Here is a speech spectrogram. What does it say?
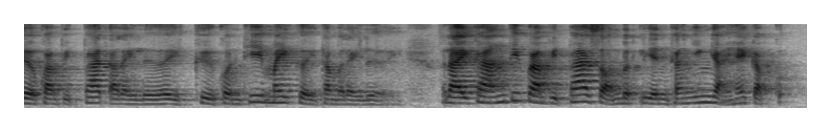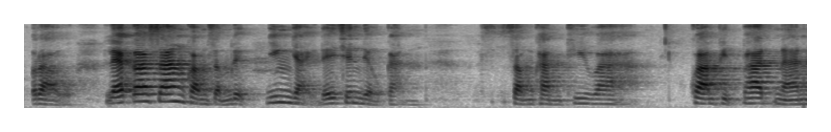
เจอความผิดพลาดอะไรเลย คือคนที่ไม่เคยทำอะไรเลย หลายครั้งที่ความผิดพลาดสอนบทเรียนครั้งยิ่งใหญ่ให้กับเรา และก็สร้างความสำเร็จยิ่งใหญ่ได้เช่นเดียวกันสำคัญที่ว่า ความผิดพลาดนั้น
